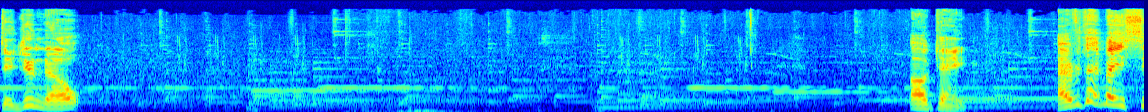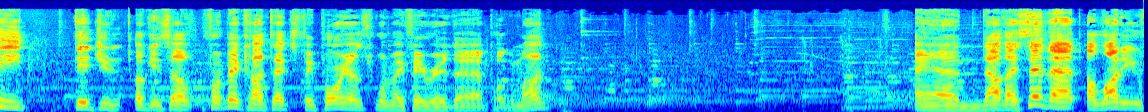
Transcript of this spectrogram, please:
Did you know? Okay. Every time I see did you okay, so for a bit of context, Vaporeon's one of my favorite uh, Pokemon. And now that I said that, a lot of you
